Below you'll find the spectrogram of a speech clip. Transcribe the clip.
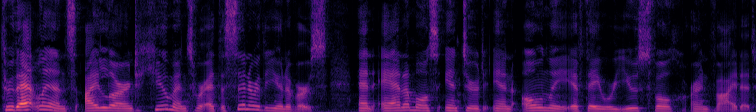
Through that lens, I learned humans were at the center of the universe and animals entered in only if they were useful or invited.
